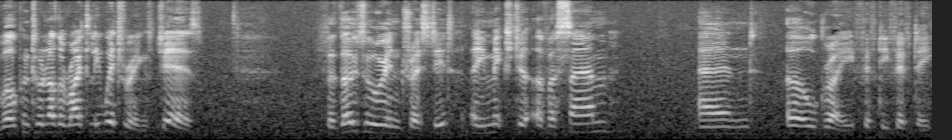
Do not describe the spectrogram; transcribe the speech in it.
welcome to another Writerly Witterings. Cheers. For those who are interested, a mixture of Assam and Earl Grey 50-50.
